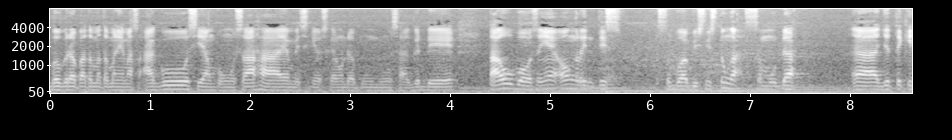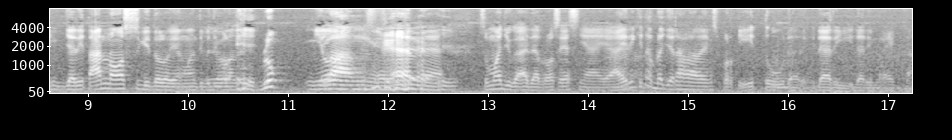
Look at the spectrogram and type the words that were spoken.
beberapa teman-temannya Mas Agus yang pengusaha yang basicnya sekarang udah pengusaha gede tahu bahwasanya oh ngerintis sebuah bisnis tuh nggak semudah eh, jetikin jari Thanos gitu loh yang nanti tiba-tiba langsung blup ngilang ya kan Nah, semua juga ada prosesnya ya akhirnya kita belajar hal-hal yang seperti itu dari dari dari mereka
